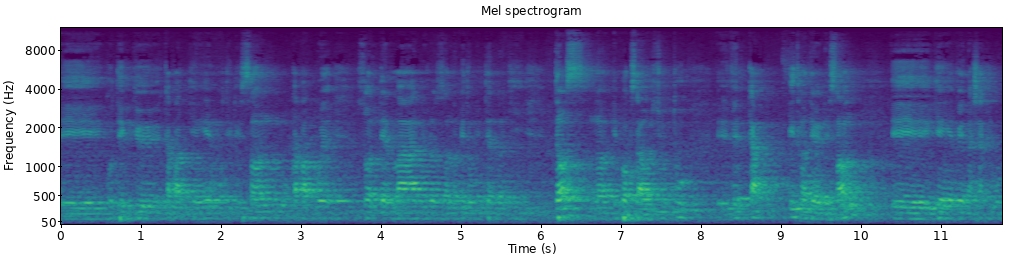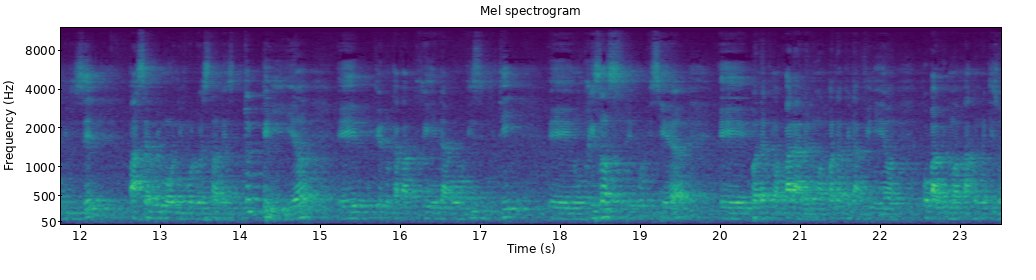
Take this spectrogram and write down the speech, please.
et côté que capable de gagner monter descendre capable de zone d'Elma, de zone métropolitaine qui dans l'époque ça surtout le 24 et 31 décembre et gagner un PNH qui mobilisé pas simplement au niveau de l'Ouest, mais tout le pays, hein, et que nous capables de créer d'abord visibilité et une présence des policiers. Et pendant que nous parlons pendant que nous avons probablement pas comme qui sont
